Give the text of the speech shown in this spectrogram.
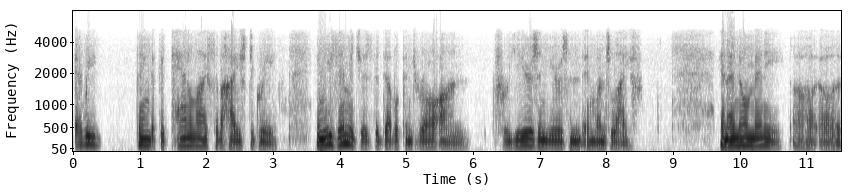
everything that could tantalize to the highest degree. In these images, the devil can draw on for years and years in, in one's life. And I know many uh, uh,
